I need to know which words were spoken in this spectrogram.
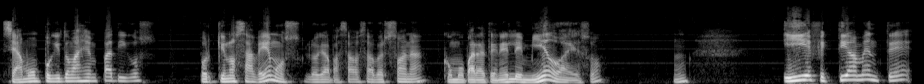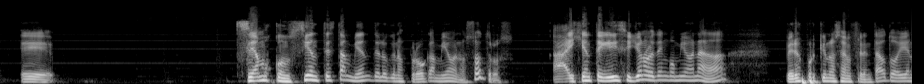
Seamos un poquito más empáticos porque no sabemos lo que ha pasado a esa persona como para tenerle miedo a eso. ¿Mm? Y efectivamente, eh, seamos conscientes también de lo que nos provoca miedo a nosotros. Hay gente que dice, yo no le tengo miedo a nada, pero es porque no se ha enfrentado todavía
